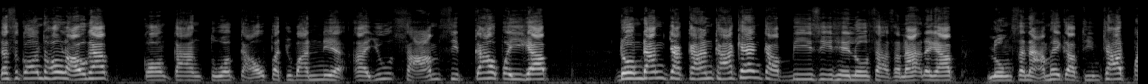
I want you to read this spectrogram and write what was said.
ดัสกรทองเหลาครับ กองกลางตัวเก๋าปัจจุบันเนี่ย อายุ 39 ปีครับ โด่งดังจากการค้าแข่งกับ BC เทโลศาสนะนะครับ ลงสนามให้กับทีมชาติไป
